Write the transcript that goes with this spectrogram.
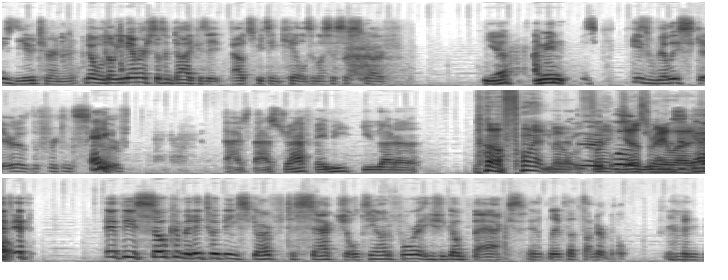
He's the U-turn. No, no, Enamorus doesn't die because it outspeeds and kills unless it's a Scarf. Yeah, I mean He's really scared of the freaking Hey. Scarf. that's that's draft baby. You gotta Oh, Flint, You gotta- Flint well, just realized. If, if, if he's so committed to it being Scarf to sack Jolteon for it, he should go Bax and live the Thunderbolt and then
